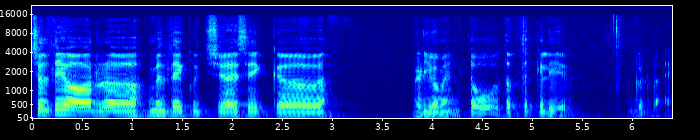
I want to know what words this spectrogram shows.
चलते और मिलते कुछ ऐसे एक वीडियो में। तो तब तक के लिए गुड बाय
